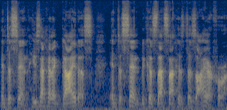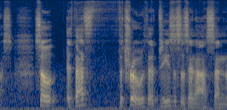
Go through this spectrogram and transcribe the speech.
into sin. He's not going to guide us into sin because that's not his desire for us. So if that's the truth, if Jesus is in us and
